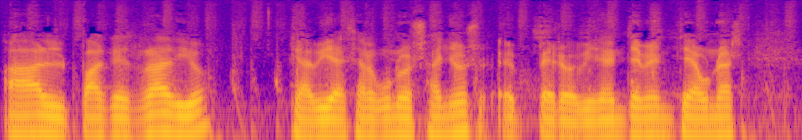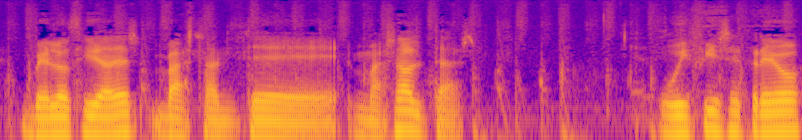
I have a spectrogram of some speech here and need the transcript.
al packet radio que había hace algunos años, eh, pero evidentemente a unas velocidades bastante más altas. Wi-Fi se creó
